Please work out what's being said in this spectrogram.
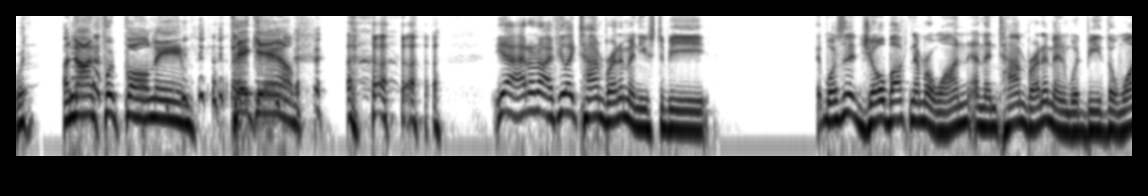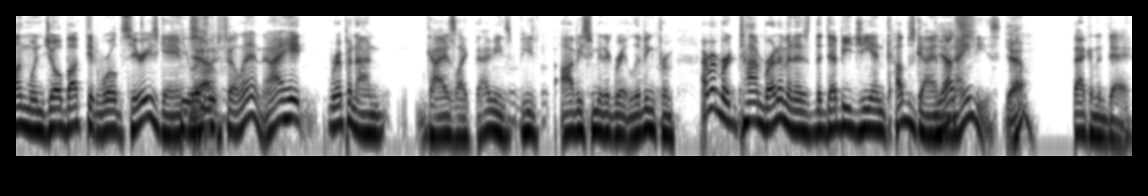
with a non-football name. Take him. Yeah, I don't know. I feel like Thom Brennaman used to be. Wasn't it Joe Buck number one, and then Thom Brennaman would be the one when Joe Buck did World Series games. He, would fill in, and I hate ripping on guys like that. I mean, he's, he's obviously made a great living from. I remember Tom Brenneman as the WGN Cubs guy in Yes. the '90s, Yeah. back in the day.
